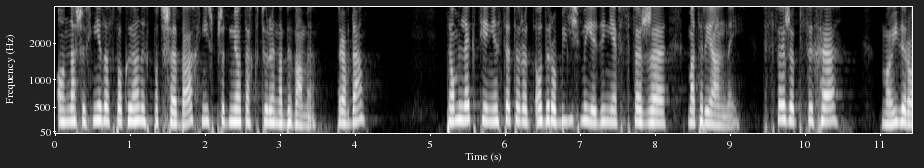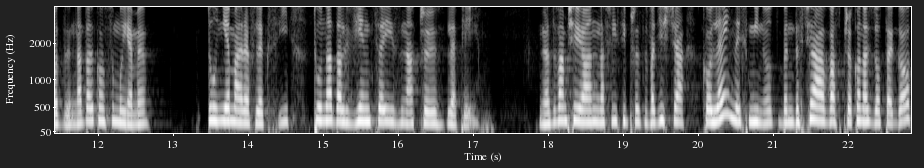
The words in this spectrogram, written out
o naszych niezaspokojonych potrzebach niż przedmiotach, które nabywamy, prawda? Tą lekcję niestety odrobiliśmy jedynie w sferze materialnej. W sferze psyche, moi drodzy, nadal konsumujemy. Tu nie ma refleksji, tu nadal więcej znaczy lepiej. Nazywam się Joanna Flis i przez 20 kolejnych minut będę chciała Was przekonać do tego,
